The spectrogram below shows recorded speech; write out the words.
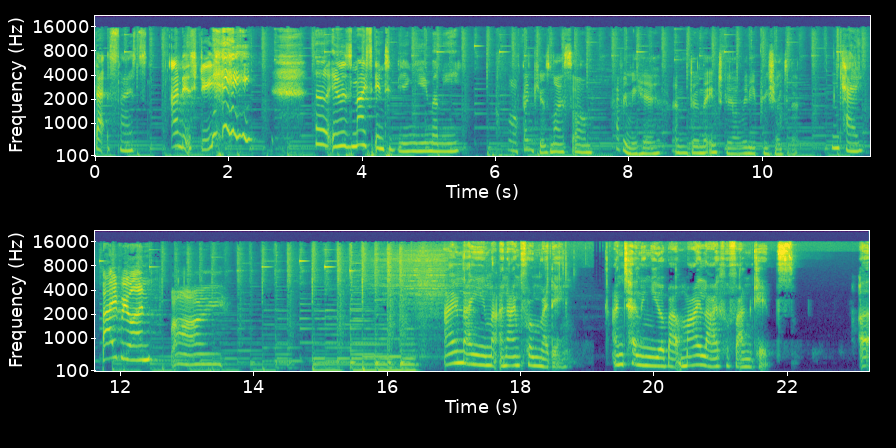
That's nice. And it's G. uh, it was nice interviewing you, Mummy. Oh, thank you. It was nice um, having me here and doing the interview. I really appreciated it. Okay. Bye, everyone. Bye. I'm Nyemah and I'm from Reading. I'm telling you about my life of Fun Kids. Uh,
